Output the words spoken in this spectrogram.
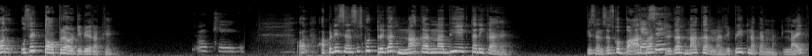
और उसे टॉप प्रायोरिटी पे रखें। ओके। और अपने सेंसेस को ट्रिगर ना करना भी एक तरीका है। कि सेंसेस को बार बार ट्रिगर ना करना रिपीट ना करना। लाइक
